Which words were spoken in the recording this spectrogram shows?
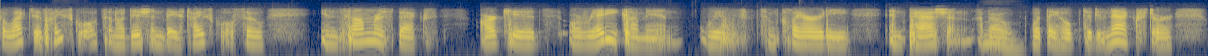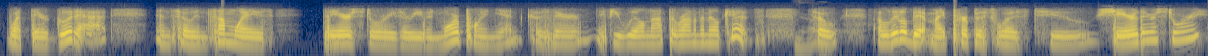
selective high school. It's an audition based high school. So in some respects our kids already come in with some clarity and passion about mm. what they hope to do next or what they're good at. And so, in some ways, their stories are even more poignant because they're, if you will, not the run of the mill kids. Yeah. So, a little bit my purpose was to share their stories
